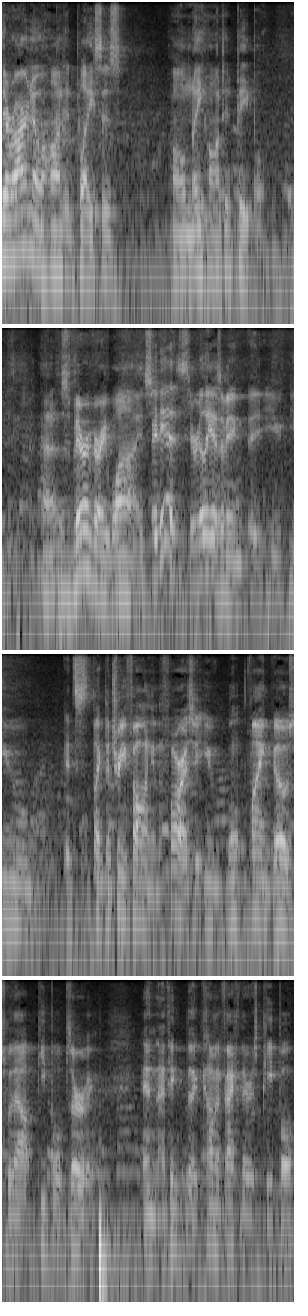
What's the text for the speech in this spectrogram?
there are no haunted places, only haunted people. And it was very, very wise. It is. It really is. I mean, you, you it's like the tree falling in the forest. You, you won't find ghosts without people observing. And I think the common factor there is people.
